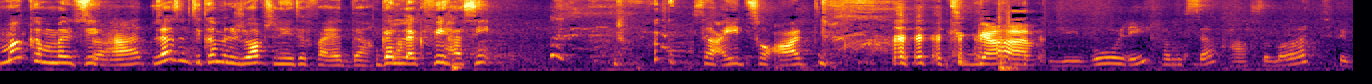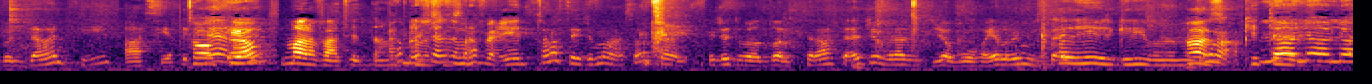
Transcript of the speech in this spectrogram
ما كملتي. سعاد. لازم تكمل الجواب عشان هي ترفع يدها. قال لك فيها سين. سعيد سعاد. تقهر. جيبوا لي خمسة عاصمات في بلدان في آسيا. طوكيو. ما رفعت يدها. طب ليش لازم رفع يد؟ خلاص يا جماعة سؤال ثاني في جدول الضرب ثلاثة أجوبة لازم تجاوبوها. يلا مين هذه مستعد؟ هي قريبة من لا لا لا.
